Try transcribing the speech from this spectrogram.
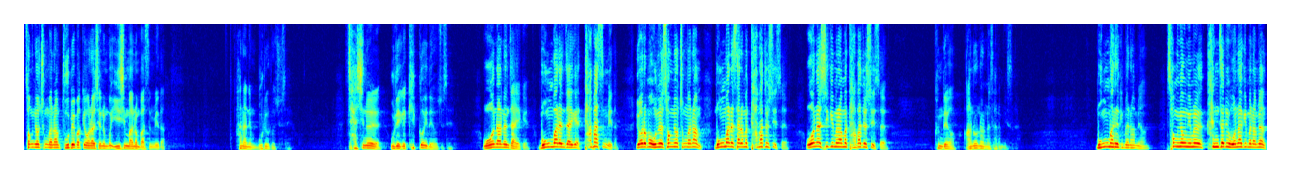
성령 충만하면 두배 받기 원하시는 분, 20만원 받습니다. 하나님 무료로 주세요. 자신을 우리에게 기꺼이 내어주세요. 원하는 자에게, 목마른 자에게 다 받습니다. 여러분 오늘 성령 충만함, 목마른 사람은 다 받을 수 있어요. 원하시기만 하면 다 받을 수 있어요. 근데요, 안 원하는 사람이 있어요. 목마르기만 하면, 성령님을 간절히 원하기만 하면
